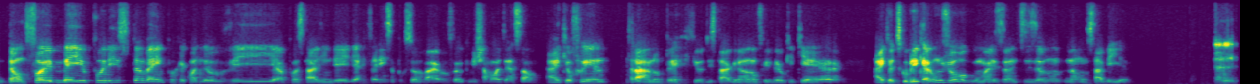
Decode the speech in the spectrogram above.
então foi meio por isso também, porque quando eu vi a postagem dele, a referência por Survival foi o que me chamou a atenção. Aí que eu fui entrar no perfil do Instagram, fui ver o que que era. Aí que eu descobri que era um jogo, mas antes eu não, não sabia. É,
